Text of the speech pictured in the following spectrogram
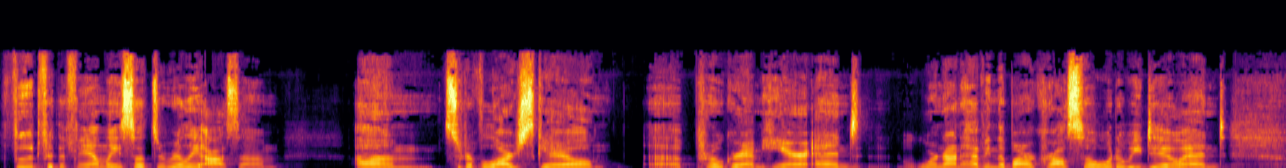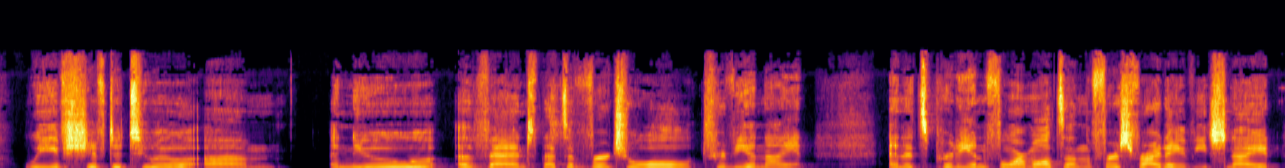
food for the family. So it's a really awesome um, sort of large scale uh, program here, and we're not having the bar crawl. So what do we do? And we've shifted to a, um, a new event that's a virtual trivia night, and it's pretty informal. It's on the first Friday of each night.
